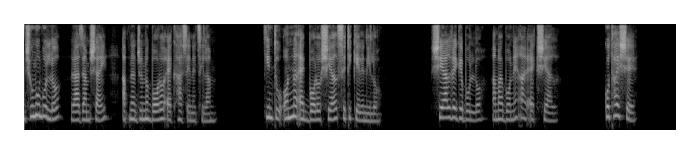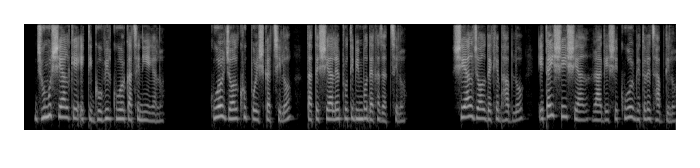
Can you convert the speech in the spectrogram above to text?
ঝুমু বলল রাজামশাই আপনার জন্য বড় এক হাঁস এনেছিলাম। কিন্তু অন্য এক বড় শিয়াল সেটি কেড়ে নিল। শিয়াল রেগে বলল, আমার বনে আর এক শিয়াল। কোথায় সে? ঝুমু শিয়ালকে একটি গভীর কুয়োর কাছে নিয়ে গেল। কুয়োর জল খুব পরিষ্কার ছিল, তাতে শিয়ালের প্রতিবিম্ব দেখা যাচ্ছিল। শিয়াল জল দেখে ভাবল, এটাই সেই শিয়াল, রাগে সে কুয়োর ভেতরে ঝাঁপ দিল।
